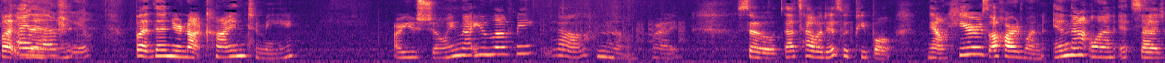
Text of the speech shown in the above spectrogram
but I then, love you. but then you're not kind to me, are you showing that you love me? No. No, right. So that's how it is with people. Now, here's a hard one. In that one, it said,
